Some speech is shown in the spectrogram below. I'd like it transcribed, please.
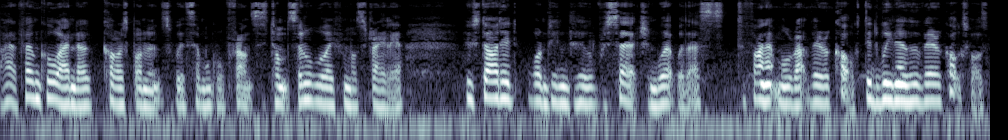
I had a phone call and a correspondence with someone called Frances Thompson, all the way from Australia, who started wanting to research and work with us to find out more about Vera Cox. Did we know who Vera Cox was?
